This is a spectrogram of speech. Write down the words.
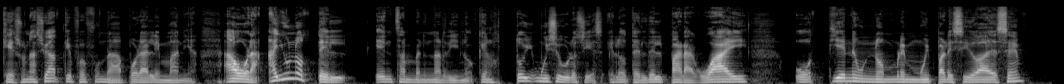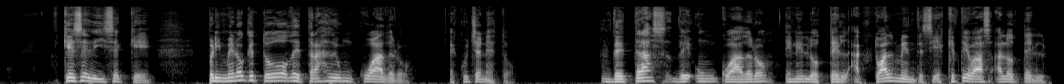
que es una ciudad que fue fundada por Alemania. Ahora, hay un hotel en San Bernardino, que no estoy muy seguro si es el Hotel del Paraguay o tiene un nombre muy parecido a ese, que se dice que, primero que todo, detrás de un cuadro, escuchen esto, detrás de un cuadro en el hotel, actualmente, si es que te vas al hotel,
